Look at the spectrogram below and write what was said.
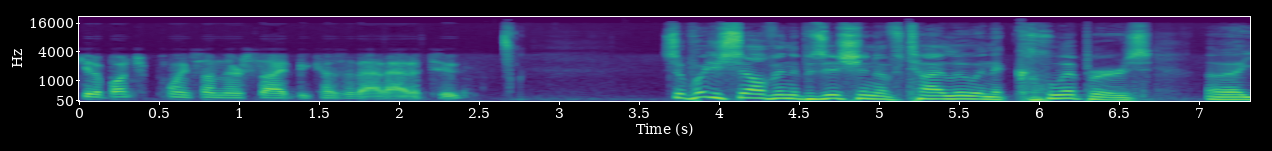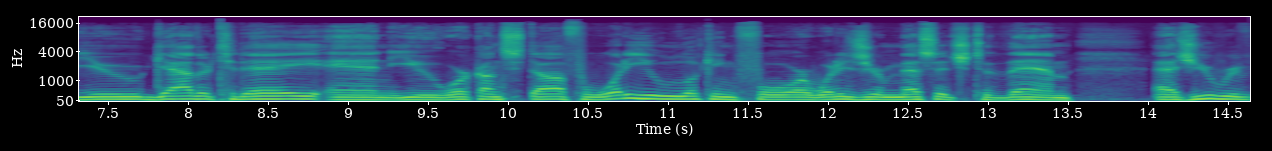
get a bunch of points on their side because of that attitude. So put yourself in the position of Ty Lue and the Clippers. Uh, you gather today and you work on stuff. What are you looking for? What is your message to them? As you, re-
